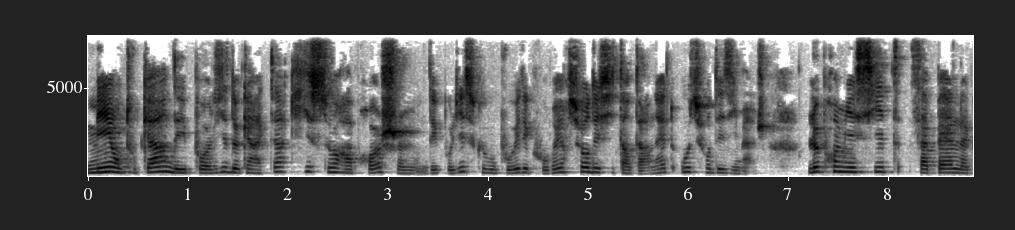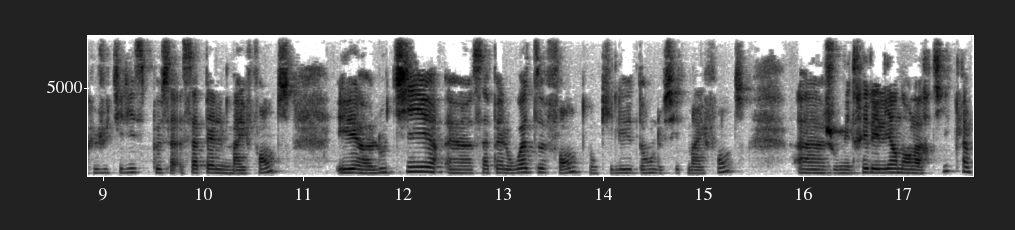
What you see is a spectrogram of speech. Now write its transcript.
mais en tout cas des polices de caractère qui se rapprochent euh, des polices que vous pouvez découvrir sur des sites internet ou sur des images. Le premier site que j'utilise s'appelle MyFont et l'outil s'appelle What the Font, donc il est dans le site MyFont. je vous mettrai les liens dans l'article.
